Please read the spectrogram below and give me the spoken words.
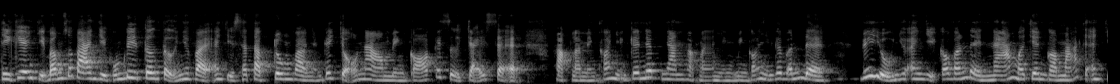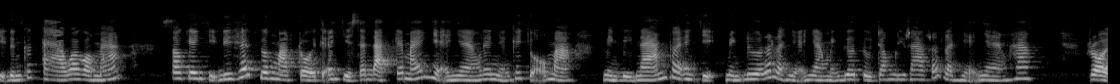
thì khi anh chị bấm số 3 anh chị cũng đi tương tự như vậy. Anh chị sẽ tập trung vào những cái chỗ nào mình có cái sự chảy xệ hoặc là mình có những cái nếp nhăn hoặc là mình có những cái vấn đề. Ví dụ như anh chị có vấn đề nám ở trên gò má thì anh chị đừng có cà qua gò má. Sau khi anh chị đi hết gương mặt rồi thì anh chị sẽ đặt cái máy nhẹ nhàng lên những cái chỗ mà mình bị nám thôi anh chị. Mình đưa rất là nhẹ nhàng mình đưa từ trong đi ra rất là nhẹ nhàng ha. Rồi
